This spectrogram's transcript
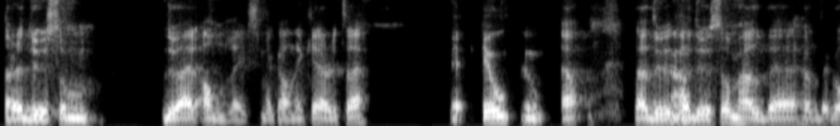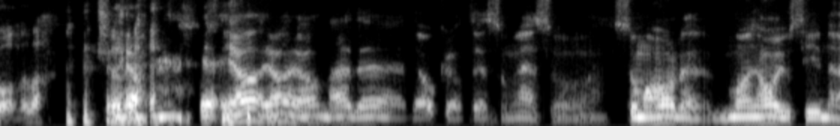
da er det du som Du er anleggsmekaniker, er du ikke det? Jo, jo. Ja, det er du, det er du som holder det, holder det gående, da. ja, ja, ja. Nei, det, det, er akkurat det som er. Så, så man, har det, man har jo sine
